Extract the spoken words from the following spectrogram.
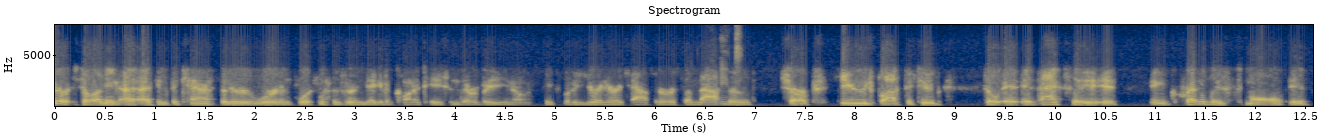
Sure. So, I mean, I, I think the catheter word, unfortunately, has very negative connotations. Everybody, you know, thinks about a urinary catheter or some massive, sharp, huge plastic tube. So it, it's actually it's incredibly small. It's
